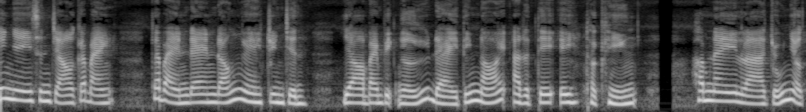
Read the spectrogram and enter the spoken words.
Thiên Nhi xin chào các bạn. Các bạn đang đón nghe chương trình do Ban Việt ngữ Đài Tiếng Nói RTI thực hiện. Hôm nay là Chủ nhật,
